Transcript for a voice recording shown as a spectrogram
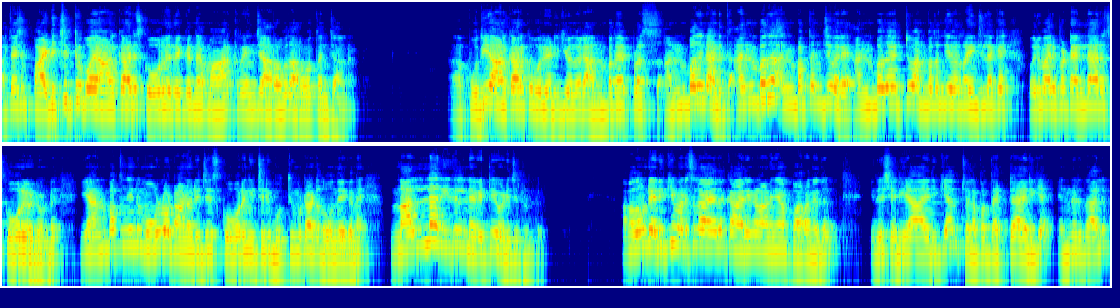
അത്യാവശ്യം പഠിച്ചിട്ട് പോയ ആൾക്കാർ സ്കോർ ചെയ്തേക്കുന്ന മാർക്ക് റേഞ്ച് അറുപത് അറുപത്തഞ്ചാണ്. പുതിയ ആൾക്കാർക്ക് പോലും എനിക്ക് തോന്നുന്നു ഒരു അൻപത് പ്ലസ് അൻപതിന് അടുത്ത് അൻപത് അൻപത്തഞ്ച് വരെ അൻപത് ടു അൻപത്തഞ്ച് വരെ റേഞ്ചിലൊക്കെ ഒരുമാതിരിപ്പെട്ട എല്ലാവരും സ്കോർ ചെയ്തിട്ടുണ്ട്. ഈ അൻപത്തഞ്ചിന് മുകളിലോട്ടാണ് ഒരു സ്കോറിങ് ഇച്ചിരി ബുദ്ധിമുട്ടായിട്ട് തോന്നിയേക്കുന്നത്. നല്ല രീതിയിൽ നെഗറ്റീവ് അടിച്ചിട്ടുണ്ട്. അപ്പോൾ അതുകൊണ്ട് എനിക്ക് മനസ്സിലായത് കാര്യങ്ങളാണ് ഞാൻ പറഞ്ഞത്. ഇത് ശരിയായിരിക്കാം ചിലപ്പോൾ തെറ്റായിരിക്കാം. എന്നിരുന്നാലും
